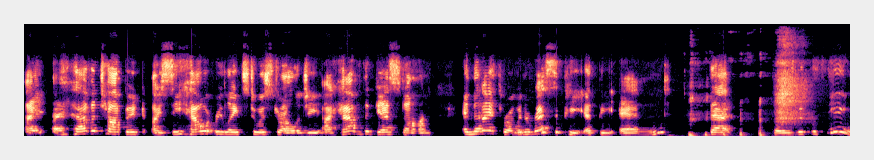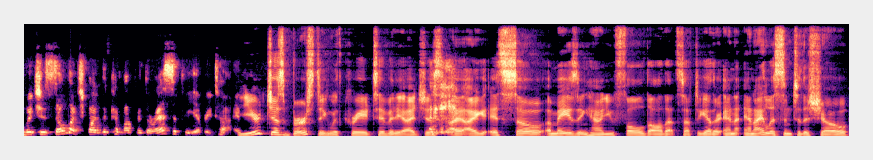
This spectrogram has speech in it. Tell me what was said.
I, I have a topic, I see how it relates to astrology, I have the guest on, and then I throw in a recipe at the end that goes with the theme, which is so much fun to come up with a recipe every time. You're just bursting with creativity. I just, I, I, it's so amazing how you fold all that stuff together. And and I listen to the show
